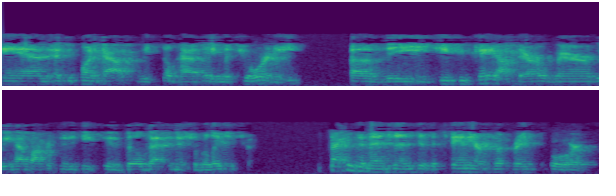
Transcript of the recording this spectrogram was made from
And as you pointed out, we still have a majority of the G2K out there where we have opportunity to build that initial relationship. Second dimension is expanding our footprint or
